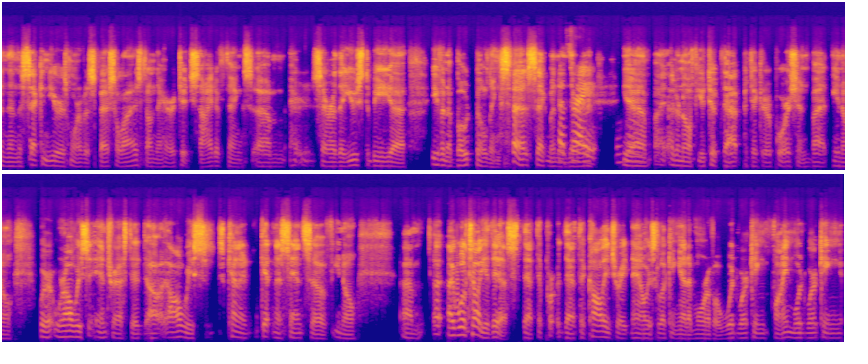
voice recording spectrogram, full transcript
And then the second year is more of a specialized on the heritage side of things. Um, Sarah, there used to be uh, even a boat building segment That's in there. right. Mm-hmm. Yeah, I, I, don't know if you took that particular portion, but you know, we're we're always interested, uh, always kind of getting a sense of you know. Um, I, I will tell you this: that the that the college right now is looking at a more of a woodworking, fine woodworking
